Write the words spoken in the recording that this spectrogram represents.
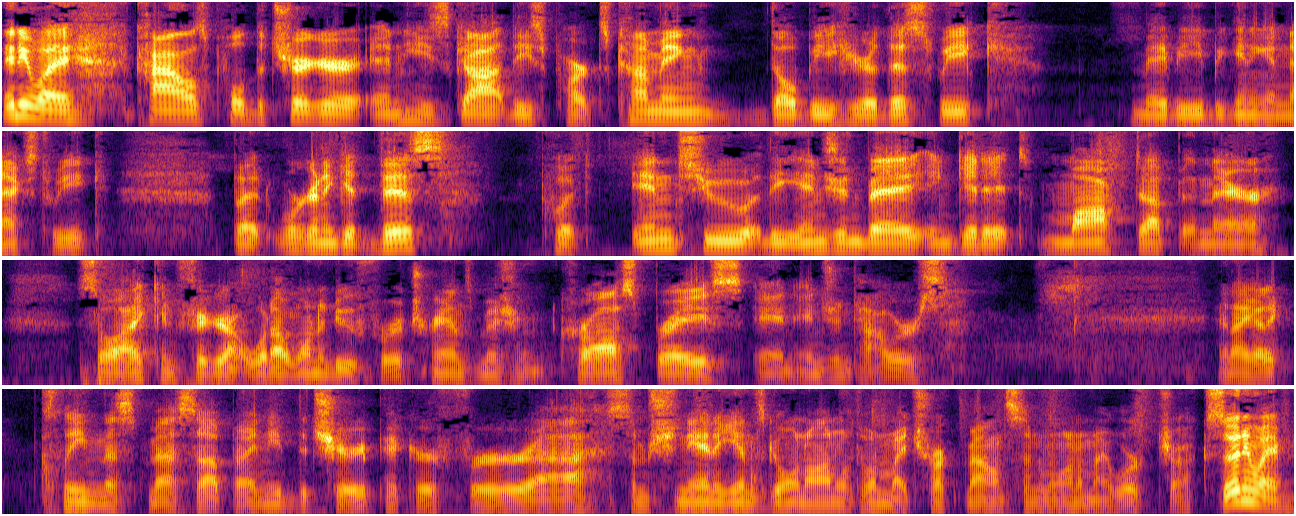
Anyway, Kyle's pulled the trigger and he's got these parts coming. They'll be here this week, maybe beginning of next week. But we're going to get this put into the engine bay and get it mocked up in there so I can figure out what I want to do for a transmission cross brace and engine towers. And I got to clean this mess up. I need the cherry picker for uh, some shenanigans going on with one of my truck mounts and one of my work trucks. So anyway,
